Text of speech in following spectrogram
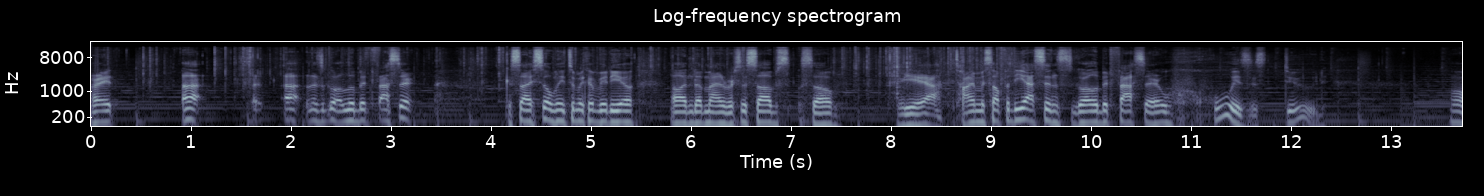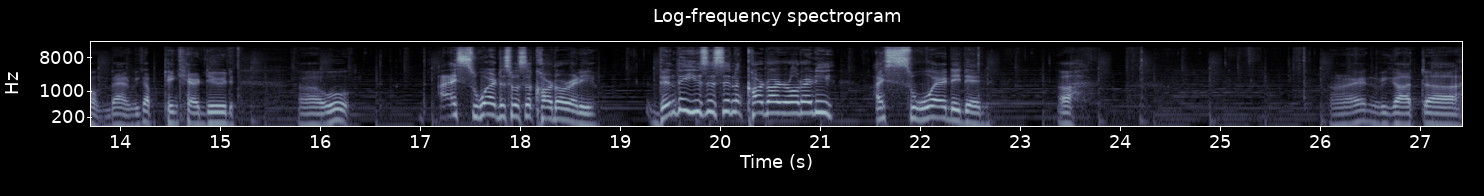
All right. Uh, uh, uh let's go a little bit faster because I still need to make a video on the man versus subs. So yeah, time is up for the essence. Go a little bit faster. Ooh, who is this dude? Oh man, we got pink hair dude. Uh, ooh. I swear this was a card already. Didn't they use this in a card art already? I swear they did. Uh. All right, we got uh,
